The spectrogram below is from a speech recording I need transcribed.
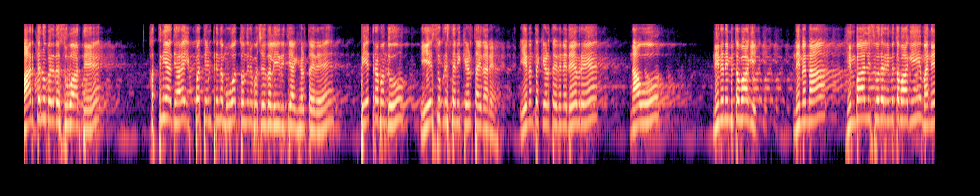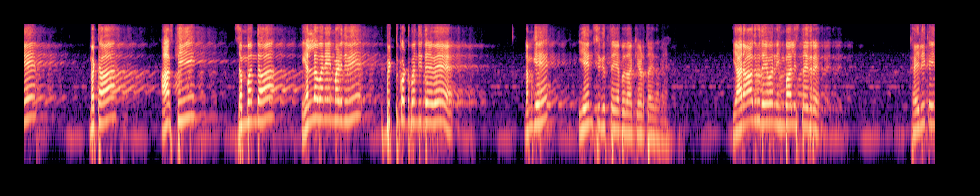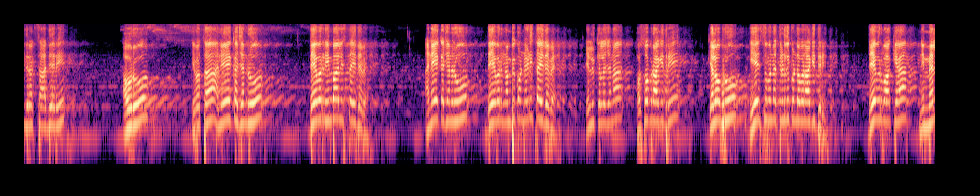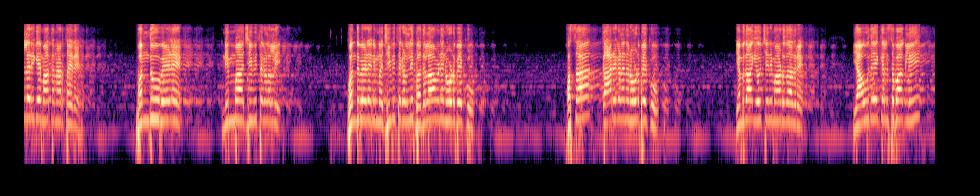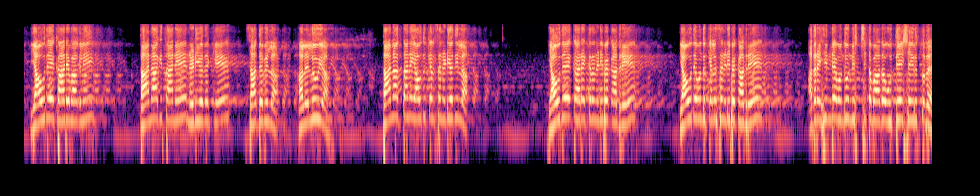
ಮಾರ್ಕನು ಬರೆದ ಸುವಾರ್ತೆ ಹತ್ತನೇ ಅಧ್ಯಾಯ ಇಪ್ಪತ್ತೆಂಟರಿಂದ ಮೂವತ್ತೊಂದನೇ ವಚನದಲ್ಲಿ ಈ ರೀತಿಯಾಗಿ ಹೇಳ್ತಾ ಇದೆ. ಪೇತ್ರ ಬಂದು ಯೇಸು ಕ್ರಿಸ್ತನಿಗೆ ಕೇಳ್ತಾ ಇದ್ದಾನೆ. ಏನಂತ ಕೇಳ್ತಾ ಇದ್ದಾನೆ, ದೇವ್ರೆ, ನಾವು ನಿನ್ನ ನಿಮಿತ್ತವಾಗಿ, ನಿನ್ನನ್ನ ಹಿಂಬಾಲಿಸುವುದರ ನಿಮಿತ್ತವಾಗಿ ಮನೆ, ಮಠ, ಆಸ್ತಿ, ಸಂಬಂಧ ಎಲ್ಲವನ್ನ ಏನ್ ಮಾಡಿದೀವಿ? ಬಿಟ್ಟು ಕೊಟ್ಟು ಬಂದಿದ್ದೇವೆ. ನಮ್ಗೆ ಏನ್ ಸಿಗುತ್ತೆ ಎಂಬುದಾಗಿ ಕೇಳ್ತಾ ಇದ್ದಾನೆ. ಯಾರಾದ್ರೂ ದೇವರನ್ನ ಹಿಂಬಾಲಿಸ್ತಾ ಇದ್ರೆ ಕೈಲಿ ಕೈಯಿಂದಿರಕ್ ಸಾಧ್ಯ ರೀ? ಅವರು ಇವತ್ತ ಅನೇಕ ಜನರು ದೇವರನ್ನ ಹಿಂಬಾಲಿಸ್ತಾ ಇದ್ದೇವೆ. ಅನೇಕ ಜನರು ದೇವರ ನಂಬಿಕೊಂಡು ನಡೀತಾ ಇದ್ದೇವೆ. ಎಲ್ಲೂ ಕೆಲವು ಜನ ಹೊಸೊಬ್ರಾಗಿದ್ರಿ, ಕೆಲವೊಬ್ರು ಯೇಸುವನ್ನ ತಿಳಿದುಕೊಂಡವರಾಗಿದ್ರಿ ದೇವ್ರ ವಾಕ್ಯ ನಿಮ್ಮೆಲ್ಲರಿಗೆ ಮಾತನಾಡ್ತಾ ಇದೆ. ಒಂದು ವೇಳೆ ನಿಮ್ಮ ಜೀವಿತಗಳಲ್ಲಿ, ಒಂದು ವೇಳೆ ನಿಮ್ಮ ಜೀವಿತಗಳಲ್ಲಿ ಬದಲಾವಣೆ ನೋಡಬೇಕು, ಹೊಸ ಕಾರ್ಯಗಳನ್ನು ನೋಡಬೇಕು ಎಂಬುದಾಗಿ ಯೋಚನೆ ಮಾಡುವುದಾದ್ರೆ, ಯಾವುದೇ ಕೆಲಸವಾಗ್ಲಿ, ಯಾವುದೇ ಕಾರ್ಯವಾಗ್ಲಿ ತಾನಾಗಿ ತಾನೇ ನಡೆಯೋದಕ್ಕೆ ಸಾಧ್ಯವಿಲ್ಲ. ಅಲೆಲೂಯ ತಾನಾಗಿ ತಾನೇ ಯಾವುದು ಕೆಲಸ ನಡೆಯೋದಿಲ್ಲ. ಯಾವುದೇ ಕಾರ್ಯಕ್ರಮ ನಡಿಬೇಕಾದ್ರೆ, ಯಾವುದೇ ಒಂದು ಕೆಲಸ ನಡಿಬೇಕಾದ್ರೆ ಅದರ ಹಿಂದೆ ಒಂದು ನಿಶ್ಚಿತವಾದ ಉದ್ದೇಶ ಇರುತ್ತದೆ.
